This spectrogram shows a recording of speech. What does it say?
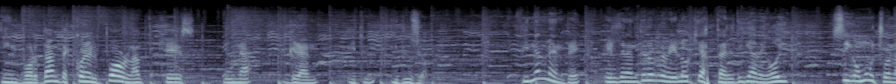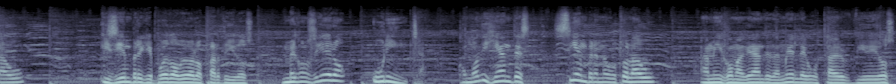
importantes con el Portland, que es una gran institución. Finalmente, el delantero reveló que hasta el día de hoy sigo mucho en la U y siempre que puedo veo los partidos. Me considero un hincha. Como dije antes, siempre me gustó la U. A mi hijo más grande también le gusta ver videos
